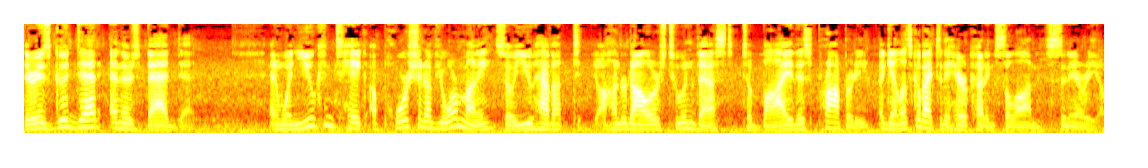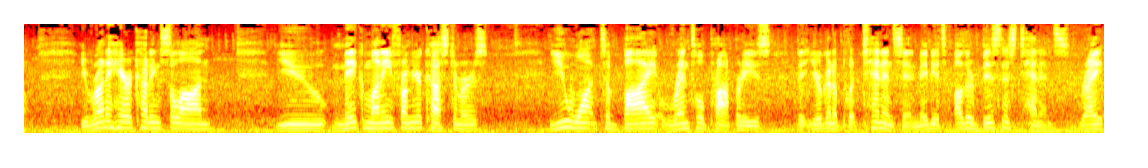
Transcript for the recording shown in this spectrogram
There is good debt and there's bad debt. And when you can take a portion of your money, so you have a $100 to invest to buy this property. Again, let's go back to the haircutting salon scenario. You run a haircutting salon, you make money from your customers, you want to buy rental properties that you're going to put tenants in. Maybe it's other business tenants, right?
